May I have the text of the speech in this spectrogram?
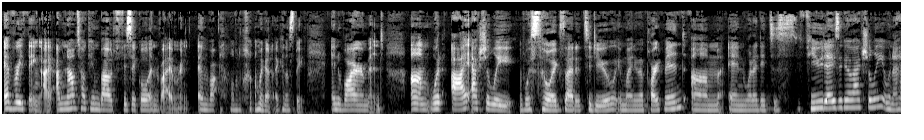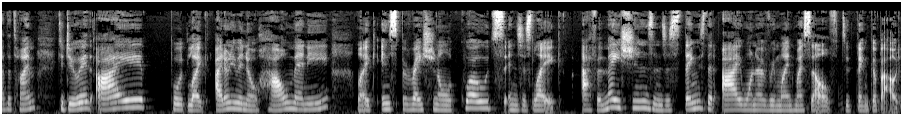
everything. I, am now talking about physical environment. Envi- oh my god, I cannot speak. Environment. Um, what I actually was so excited to do in my new apartment, um, and what I did just a few days ago, actually, when I had the time to do it, I put like I don't even know how many like inspirational quotes and just like affirmations and just things that I want to remind myself to think about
